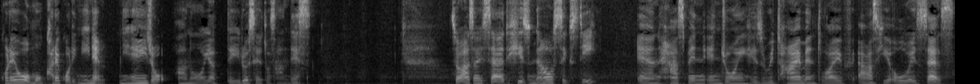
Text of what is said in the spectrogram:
これをもうかれこれ2年2年以上あのやっている生徒さんです。So as I said, he's now 60 and has been enjoying his retirement life as he always says.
